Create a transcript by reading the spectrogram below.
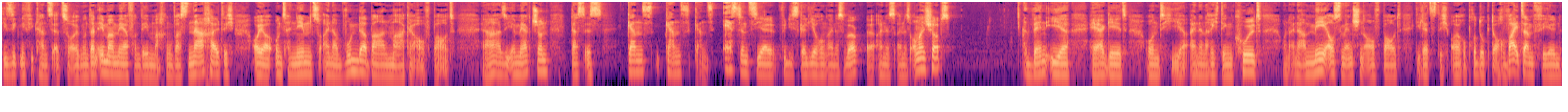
die Signifikanz erzeugen und dann immer mehr von dem machen, was nachhaltig euer Unternehmen Unternehmen zu einer wunderbaren Marke aufbaut. Ja, also ihr merkt schon, das ist ganz, ganz, ganz essentiell für die Skalierung eines Work, äh, eines, eines Online-Shops wenn ihr hergeht und hier einen richtigen Kult und eine Armee aus Menschen aufbaut, die letztlich eure Produkte auch weiterempfehlen,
